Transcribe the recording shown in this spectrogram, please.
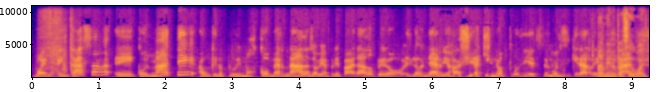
Bueno, en casa eh, con mate, aunque no pudimos comer nada, yo había preparado, pero los nervios hacían que no pudiésemos ni siquiera respirar. A mí me pasa igual.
